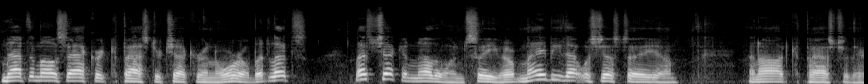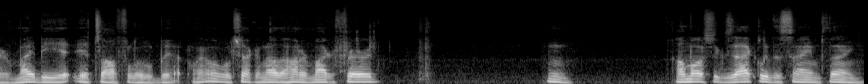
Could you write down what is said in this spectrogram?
not the most accurate capacitor checker in the world. But let's let's check another one. See, maybe that was just a uh, an odd capacitor there. Maybe it, it's off a little bit. Well, we'll check another 100 microfarad. Hmm. Almost exactly the same thing.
